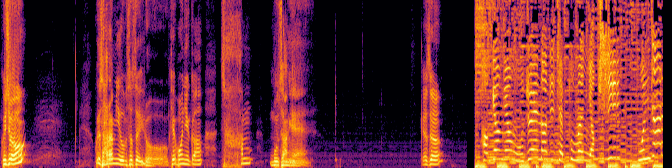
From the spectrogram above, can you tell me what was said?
그죠? 그 사람이 없어서 이렇게 보니까 참 무상해. 그래서 허경영 우주에너지 제품은 역시 본자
